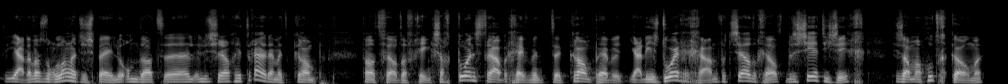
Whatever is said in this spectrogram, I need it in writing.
ja, er was nog langer te spelen, omdat uh, Luciano Geertruida met kramp van het veld afging. Ik zag Toornstra op een gegeven moment uh, kramp hebben. Ja, die is doorgegaan. Voor hetzelfde geld blesseert hij zich. Het is allemaal goed gekomen.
